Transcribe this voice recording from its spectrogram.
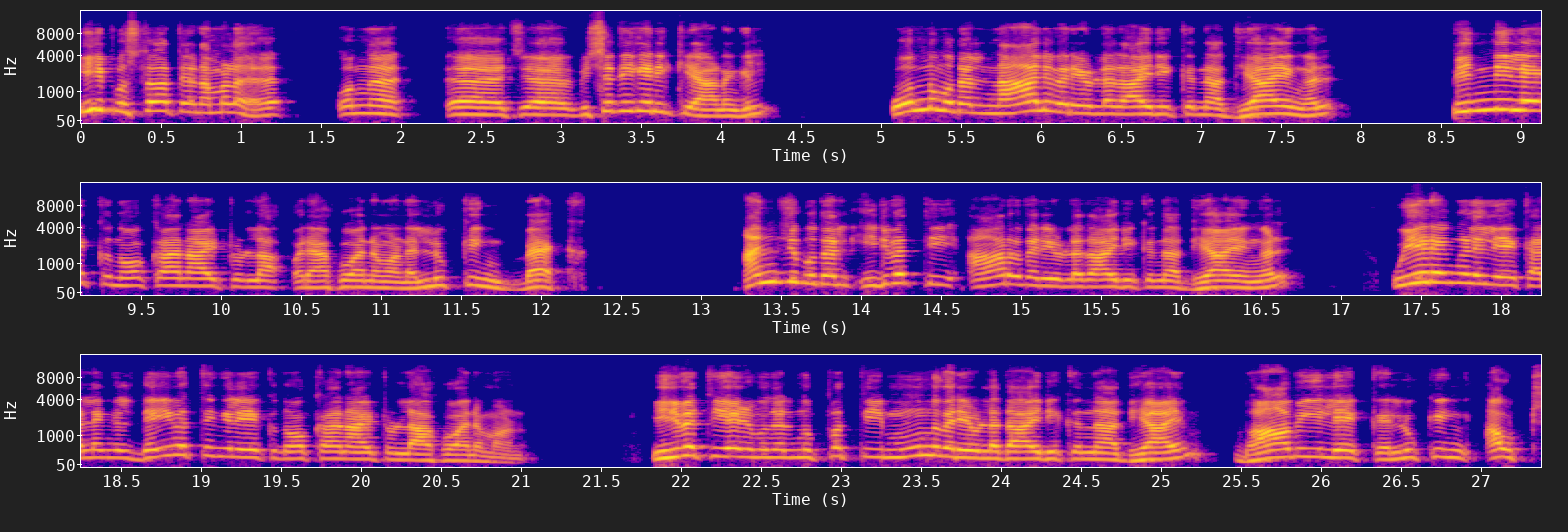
ഈ പുസ്തകത്തെ നമ്മൾ ഒന്ന് വിശദീകരിക്കുകയാണെങ്കിൽ ഒന്ന് മുതൽ നാല് വരെയുള്ളതായിരിക്കുന്ന അധ്യായങ്ങൾ പിന്നിലേക്ക് നോക്കാനായിട്ടുള്ള ഒരാഹ്വാനമാണ് ലുക്കിംഗ് ബാക്ക്. അഞ്ച് മുതൽ ഇരുപത്തി ആറ് വരെയുള്ളതായിരിക്കുന്ന അധ്യായങ്ങൾ ഉയരങ്ങളിലേക്ക് അല്ലെങ്കിൽ ദൈവത്തിങ്കിലേക്ക് നോക്കാനായിട്ടുള്ള ആഹ്വാനമാണ്. ഇരുപത്തിയേഴ് മുതൽ മുപ്പത്തി മൂന്ന് വരെയുള്ളതായിരിക്കുന്ന അധ്യായം ഭാവിയിലേക്ക് ലുക്കിംഗ് ഔട്ട്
